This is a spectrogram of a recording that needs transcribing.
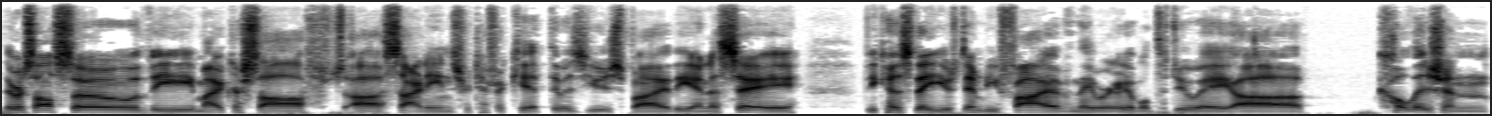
There was also the Microsoft uh, signing certificate that was used by the NSA because they used MD5 and they were able to do a uh, collision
